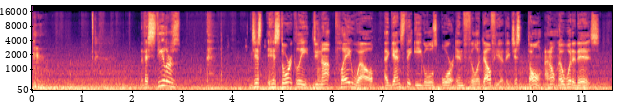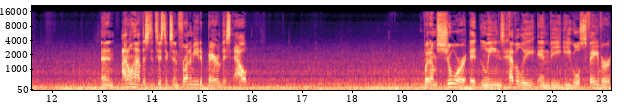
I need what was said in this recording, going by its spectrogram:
the Steelers just historically do not play well against the Eagles or in Philadelphia. They just don't. I don't know what it is. And I don't have the statistics in front of me to bear this out. But I'm sure it leans heavily in the Eagles' favor.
